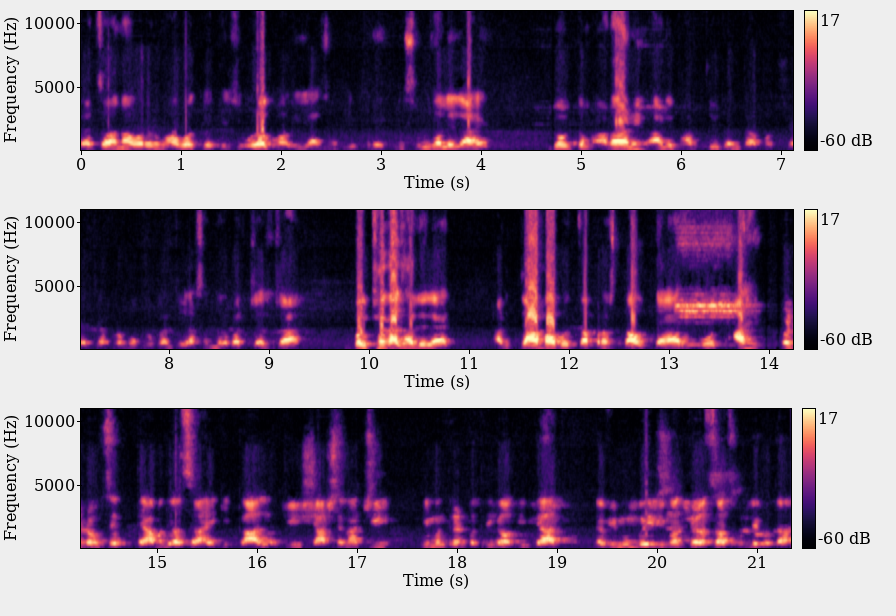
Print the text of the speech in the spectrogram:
त्याचं अनावरण व्हावं किंवा त्याची ओळख व्हावी यासाठी प्रयत्न सुरू झालेले आहेत. गौतम अडाणी आणि भारतीय जनता पक्षाच्या प्रमुख लोकांच्या या संदर्भात चर्चा बैठका झालेल्या आहेत. आणि त्याबाबतचा प्रस्ताव तयार होत आहे. पण राऊतसाहेब त्यामध्ये असं आहे की काल जी शासनाची निमंत्रण पत्रिका होती त्यात नवी मुंबई विमानतळ असाच उल्लेख होता.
